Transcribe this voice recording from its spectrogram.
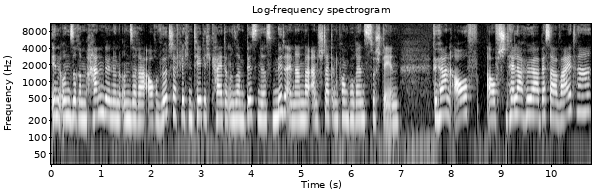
in unserem Handeln, in unserer auch wirtschaftlichen Tätigkeit, in unserem Business miteinander, anstatt in Konkurrenz zu stehen. Wir hören auf, auf schneller, höher, besser, weiter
